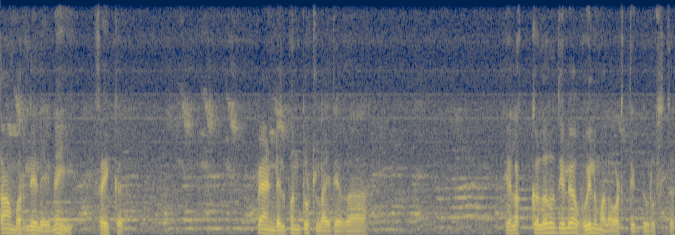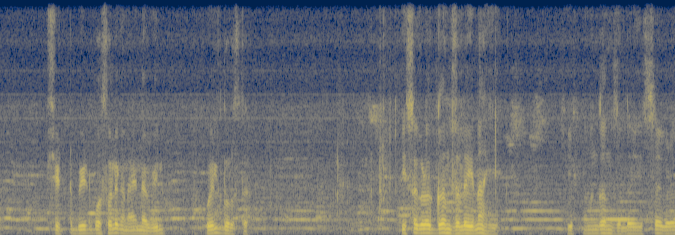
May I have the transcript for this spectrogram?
तांबरलेलं आहे नाही सायकल. पॅन्डल पण तुटला आहे त्याचा. याला कलर दिला होईल मला वाटते दुरुस्त. शीट बीट बसवले का नाही नवीन? होईल दुरुस्त. ही सगळं गंजलंही नाही. ही पण गंजलं सगळं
